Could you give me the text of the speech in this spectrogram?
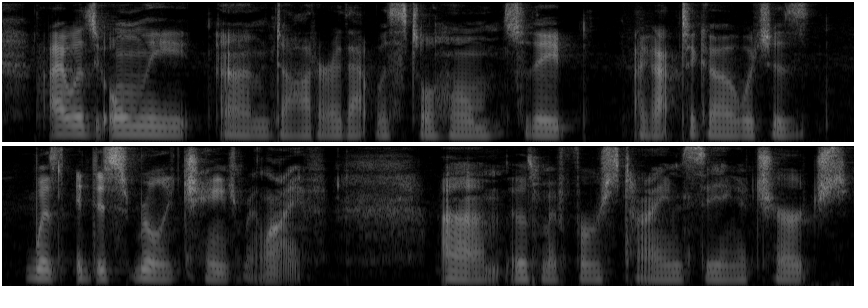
I was the only um, daughter that was still home, so they I got to go, which is was it just really changed my life. Um, it was my first time seeing a church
